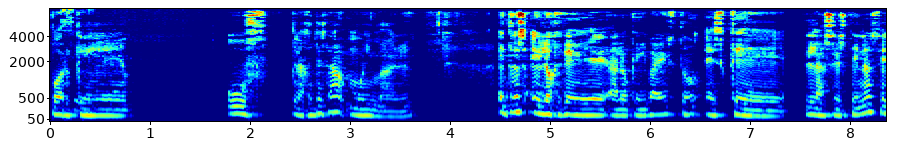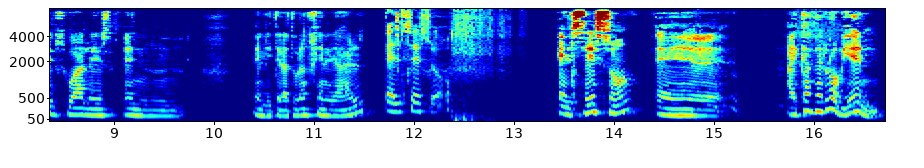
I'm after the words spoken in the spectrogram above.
Porque, uff, la gente está muy mal. Entonces, eh, lo que, a lo que iba esto es que las escenas sexuales en, en literatura en general, El seso. el sexo, eh, hay que hacerlo bien.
